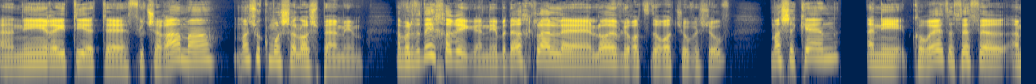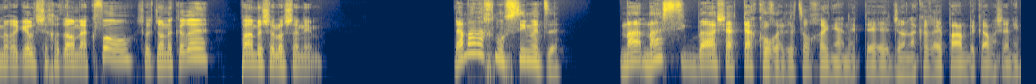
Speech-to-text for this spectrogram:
אני ראיתי את פיוטרמה uh, משהו כמו שלוש פעמים, אבל זה די חריג, אני בדרך כלל uh, לא אוהב לראות סדרות שוב ושוב. מה שכן, אני קורא את הספר המרגל שחזר מהכפור, של ג'ון לקארה, פעם בשלוש שנים. למה אנחנו עושים את זה? מה, מה הסיבה שאתה קורא לצורך העניין את uh, ג'ון לקארה פעם בכמה שנים?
